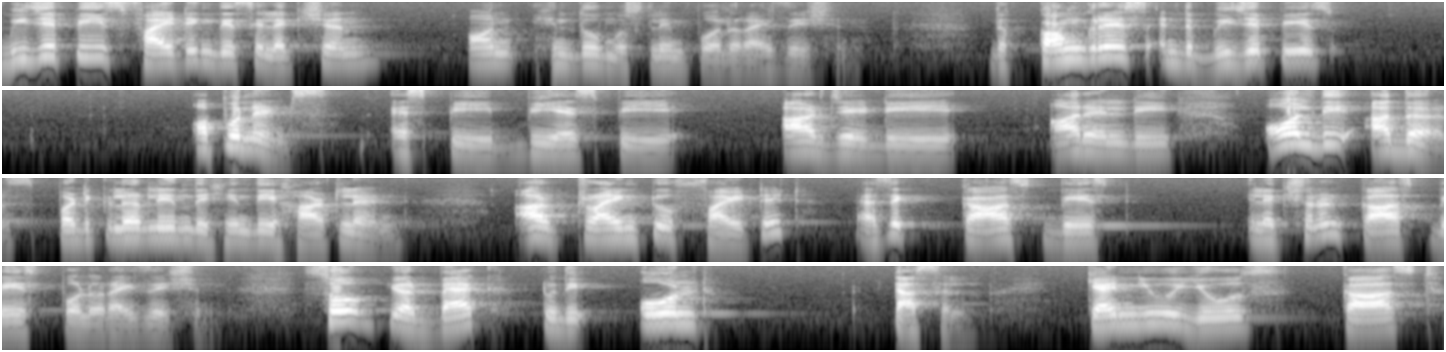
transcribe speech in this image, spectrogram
BJP is fighting this election on Hindu Muslim polarization. The Congress and the BJP's opponents, SP, BSP, RJD, RLD, all the others, particularly in the Hindi heartland, are trying to fight it as a caste based election and caste based polarization. So, you are back to the old tussle. Can you use caste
